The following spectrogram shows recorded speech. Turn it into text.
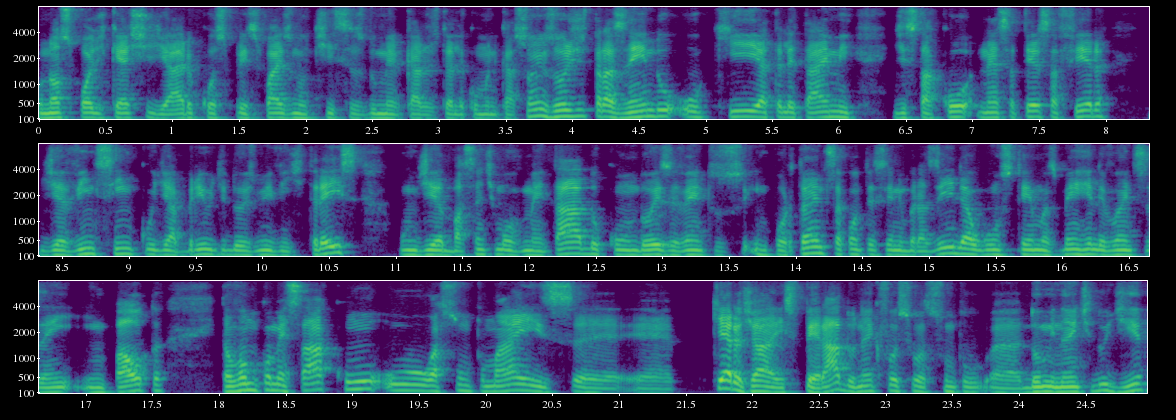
o nosso podcast diário com as principais notícias do mercado de telecomunicações. Hoje trazendo o que a Teletime destacou nessa terça-feira, dia 25 de abril de 2023, um dia bastante movimentado, com dois eventos importantes acontecendo em Brasília, alguns temas bem relevantes aí em pauta. Então vamos começar com o assunto mais é, é, que era já esperado, né, que fosse o assunto uh, dominante do dia,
